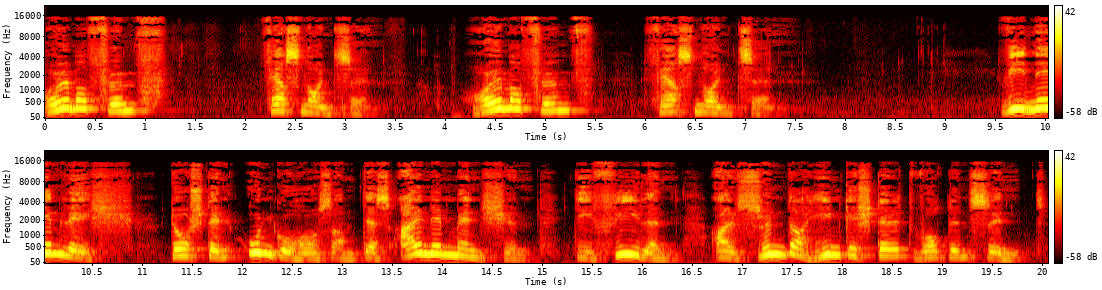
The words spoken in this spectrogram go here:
Römer 5, Vers 19. Römer 5, Vers 19. Wie nämlich durch den Ungehorsam des einen Menschen die vielen als Sünder hingestellt worden sind.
